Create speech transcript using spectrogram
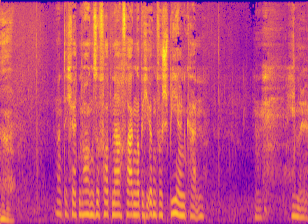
Ja. Und ich werde morgen sofort nachfragen, ob ich irgendwo spielen kann. Himmel,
